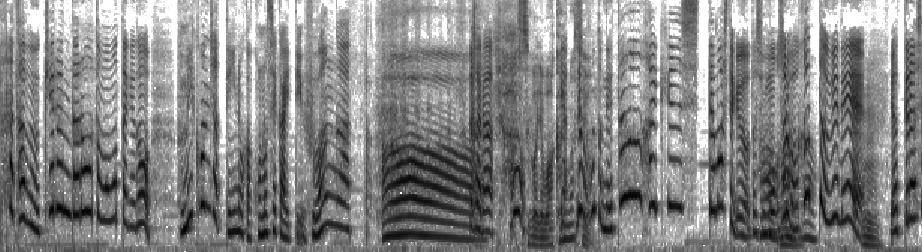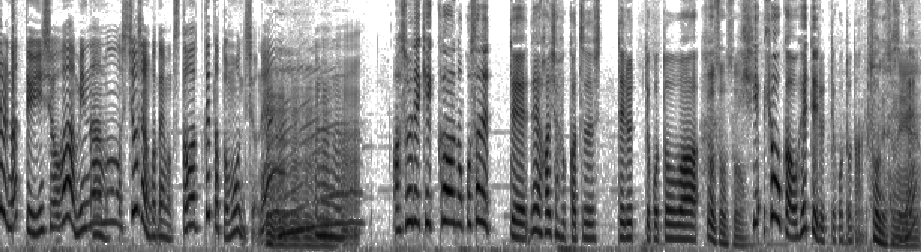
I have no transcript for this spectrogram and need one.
たら多分ウケるんだろうとも思ったけど踏み込んじゃっていいのかこの世界っていう不安があったああ。だからもうすごいね、わかりますよでも本。当ネタ拝見してましたけど私うんもそれ分かった上でうんやってらっしゃるなっていう印象はみんなあの視聴者の方にも伝わってたと思うんですよね。うんあ、それで結果残されてね、敗者復活してるってことは、そうそうそう。ひ評価を経てるってことなんですね。そうですね。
